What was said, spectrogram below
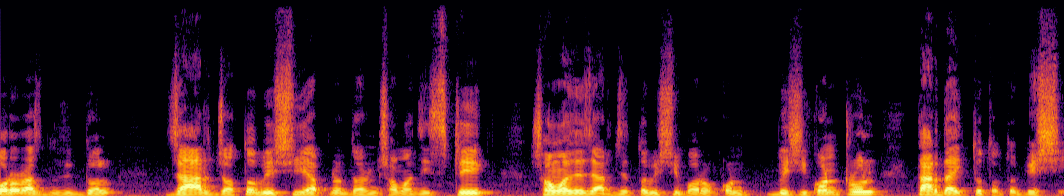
বড় রাজনৈতিক দল, যার যত বেশি আপনার ধরেন সমাজে স্টেক সমাজে যার যত বেশি বড় বেশি কন্ট্রোল তার দায়িত্ব তত বেশি।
